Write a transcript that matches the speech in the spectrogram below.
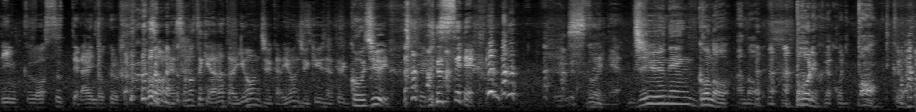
リンクをすって LINE で送るから。そうね。その時あなたは40から49じゃなくて50よ。うるせえ すごいね。10年後のあの暴力がここにボンってくるわけ。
